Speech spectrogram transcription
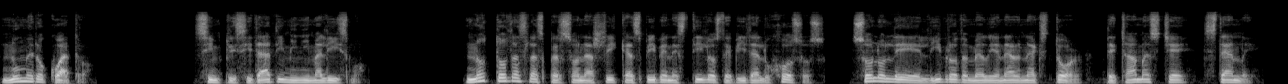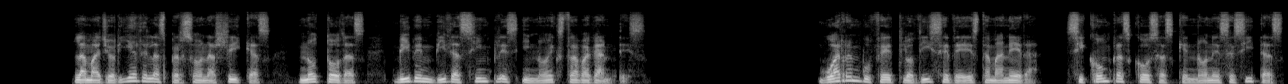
Número 4. Simplicidad y minimalismo. No todas las personas ricas viven estilos de vida lujosos, solo lee el libro The Millionaire Next Door, de Thomas J. Stanley. La mayoría de las personas ricas, no todas, viven vidas simples y no extravagantes. Warren Buffett lo dice de esta manera, si compras cosas que no necesitas,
